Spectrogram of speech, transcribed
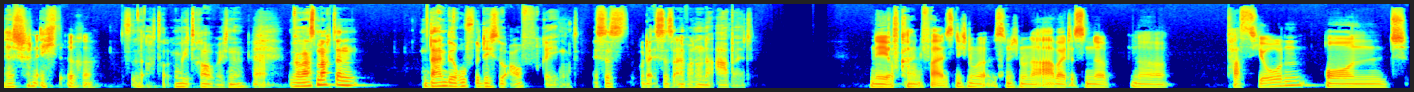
das ist schon echt irre. Das ist auch irgendwie traurig, ne? Ja. Aber was macht denn dein Beruf für dich so aufregend? Ist das, oder ist das einfach nur eine Arbeit? Nee, auf keinen Fall. Es ist nicht nur, ist nicht nur eine Arbeit, es ist eine, eine Passion. Und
